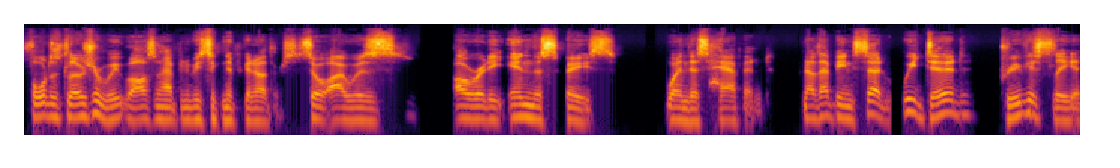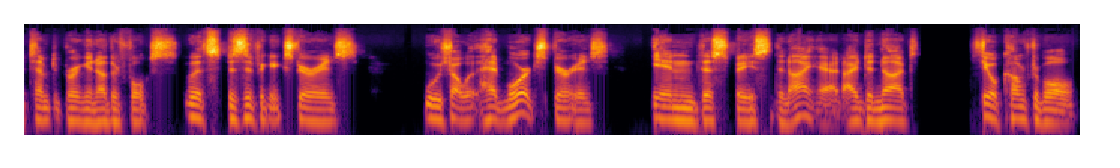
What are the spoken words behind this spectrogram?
full disclosure, we also happen to be significant others. So I was already in the space when this happened. Now, that being said, we did previously attempt to bring in other folks with specific experience. Felt had more experience in this space than I had. I did not feel comfortable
